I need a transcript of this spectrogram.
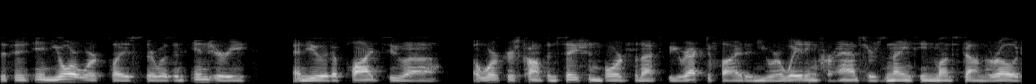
if in your workplace there was an injury and you had applied to a, a workers' compensation board for that to be rectified and you were waiting for answers 19 months down the road,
